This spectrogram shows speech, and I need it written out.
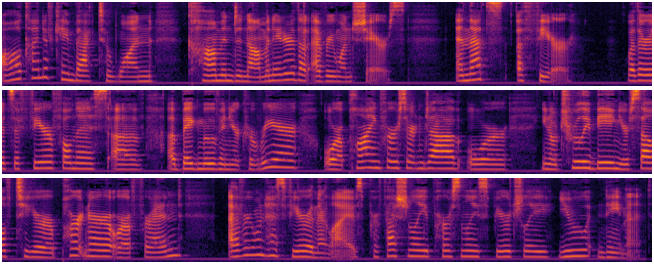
all kind of came back to one common denominator that everyone shares. And that's a fear. Whether it's a fearfulness of a big move in your career or applying for a certain job or, you know, truly being yourself to your partner or a friend, Everyone has fear in their lives, professionally, personally, spiritually, you name it.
